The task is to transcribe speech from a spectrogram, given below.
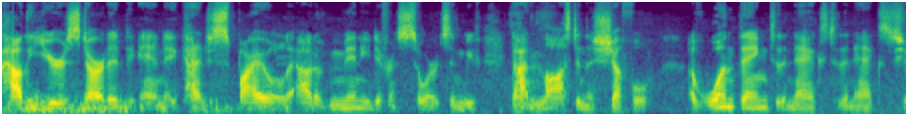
how the years started and it kind of just spiraled out of many different sorts and we've gotten lost in the shuffle of one thing to the next to the next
